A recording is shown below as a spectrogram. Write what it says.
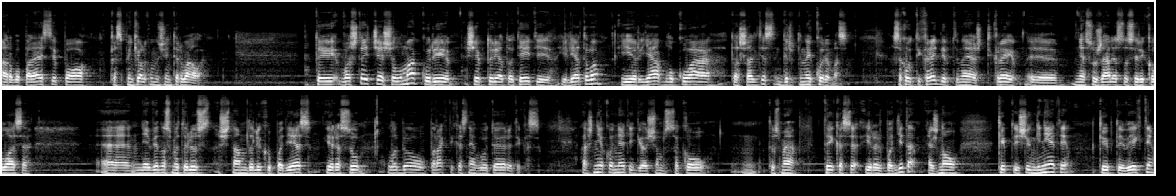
arba paleisti po kas 15 minučių intervalą. Tai va štai čia šiluma, kuri šiaip turėtų ateiti į Lietuvą ir ją blokuoja tas šaltis dirbtinai kūrimas. Aš sakau tikrai dirbtinai, aš tikrai e, nesu žalės tose reikaluose. Ne vienus metelius šitam dalykui padės ir esu labiau praktikas negu teoretikas. Aš nieko netikiu, aš jums sakau, tusme, tai, kas yra išbandyta, aš žinau, kaip tai išjunginėti, kaip tai veikti.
